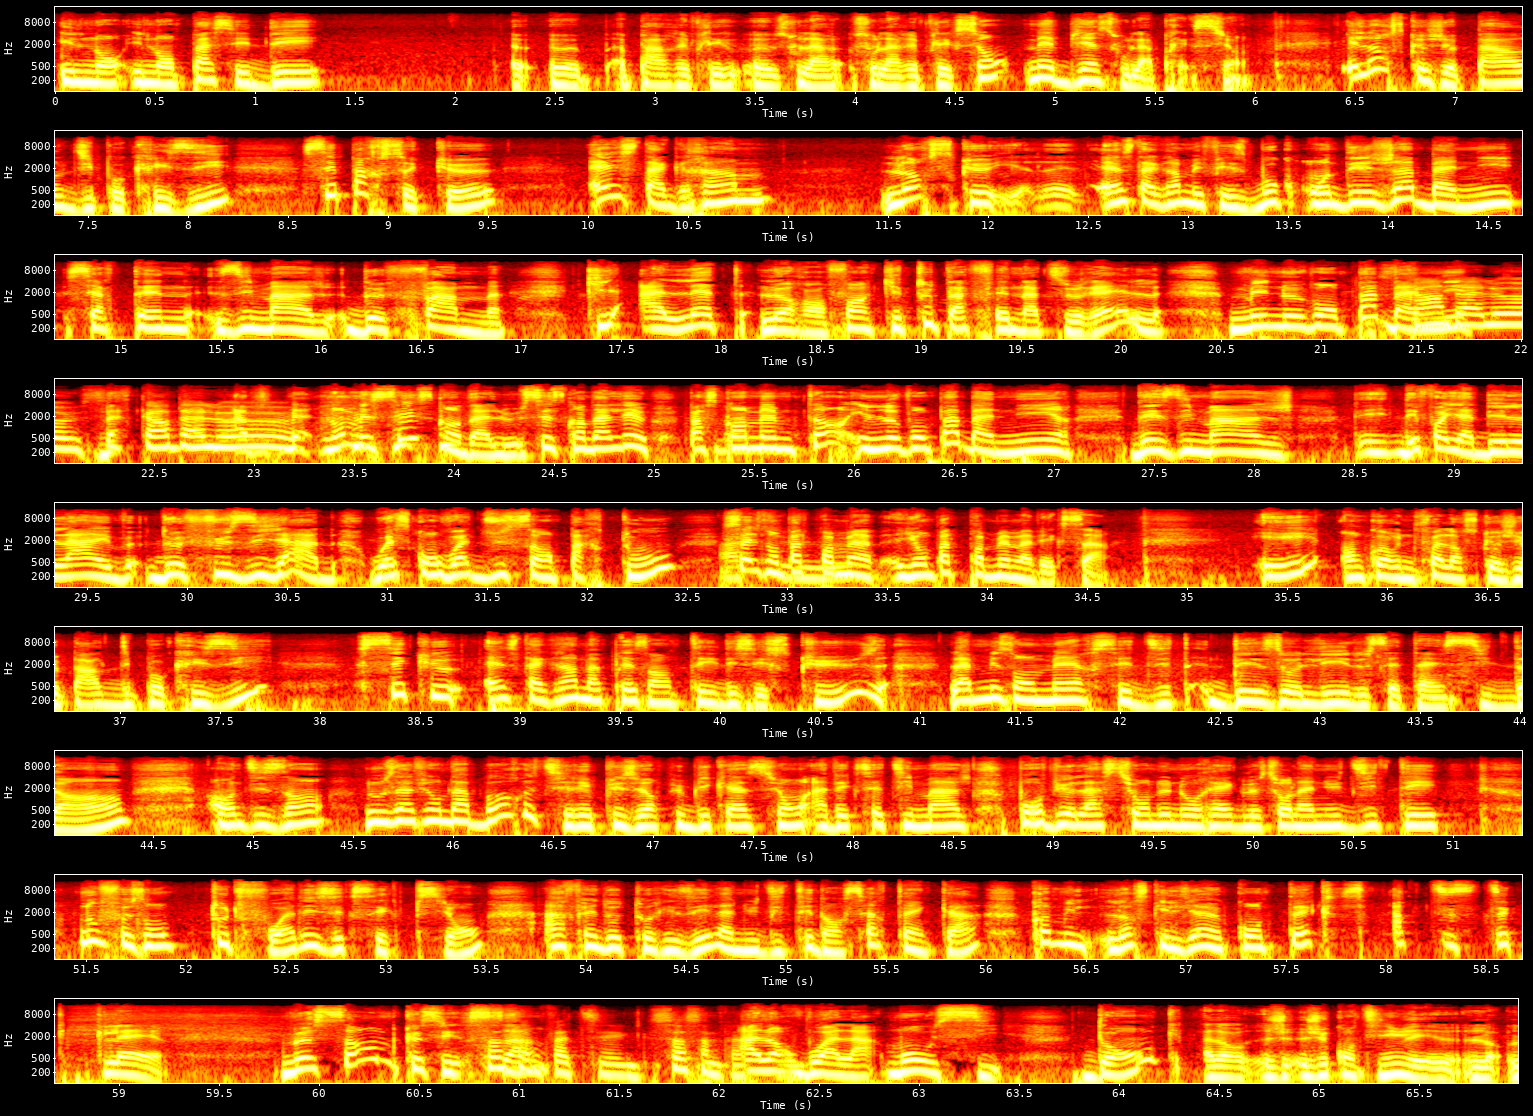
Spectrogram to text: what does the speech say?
ils n'ont ils n'ont pas cédé euh, euh, par euh, sous, la, sous la réflexion, mais bien sous la pression. Et lorsque je parle d'hypocrisie, c'est parce que Instagram, lorsque Instagram et Facebook ont déjà banni certaines images de femmes qui allaitent leur enfant, qui est tout à fait naturel, mais ne vont pas bannir. Scandaleux, c'est Ben, scandaleux. Ah, ben, non, mais c'est scandaleux. C'est scandaleux parce qu'en même temps, ils ne vont pas bannir des images. Des, des fois, il y a des lives de fusillade où est-ce qu'on voit du sang partout. Ça, ils n'ont pas de problème. Ils n'ont pas de problème avec ça. Et encore une fois, lorsque je parle d'hypocrisie, c'est que Instagram a présenté des excuses. La maison mère s'est dite désolée de cet incident en disant nous avions d'abord retiré plusieurs publications avec cette image pour violation de nos règles sur la nudité. Nous faisons toutefois des exceptions afin d'autoriser la nudité dans certains cas, comme il- lorsqu'il y a un contexte artistique clair. Me semble que c'est ça, ça me fatigue. Ça, ça me fatigue. alors voilà, moi aussi. Donc, alors je, je continue les, lors-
